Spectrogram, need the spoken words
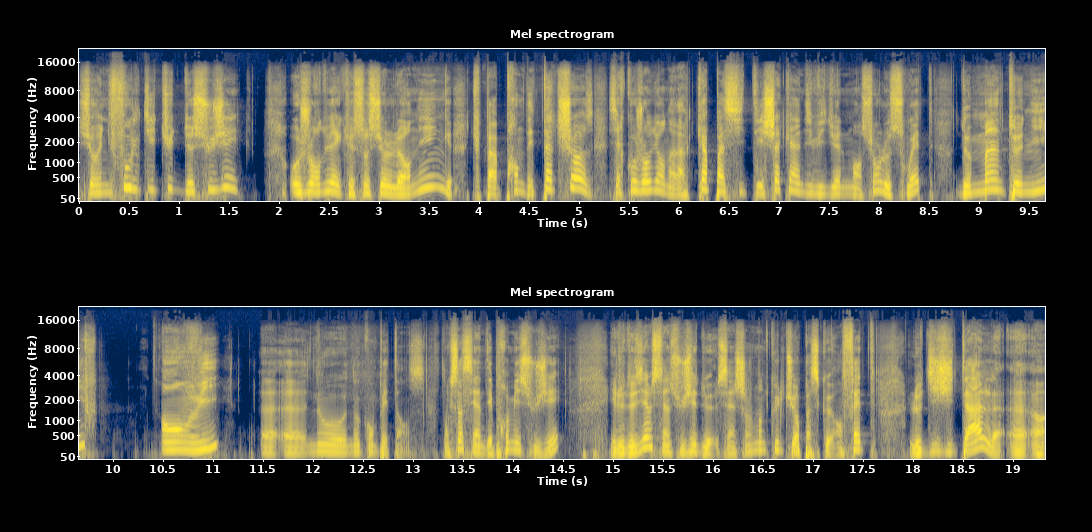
sur une foultitude de sujets. Aujourd'hui, avec le social learning, tu peux apprendre des tas de choses. C'est-à-dire qu'aujourd'hui, on a la capacité, chacun individuellement, si on le souhaite, de maintenir en vie euh, euh, nos, compétences. Donc ça, c'est un des premiers sujets. Et le deuxième, c'est un sujet de, c'est un changement de culture parce que en fait, le digital euh,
